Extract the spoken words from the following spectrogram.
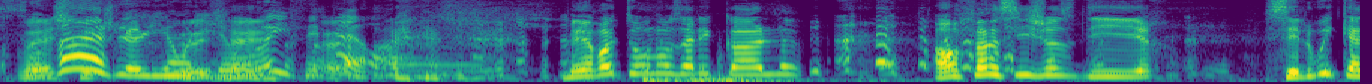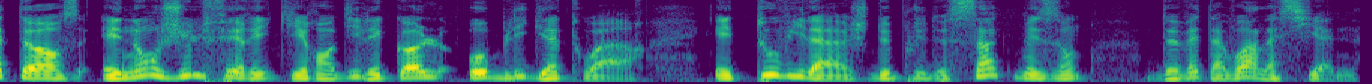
Sauvage le lion. Oui, il fait peur. hein. Mais retournons à l'école. Enfin, si j'ose dire. C'est Louis XIV et non Jules Ferry qui rendit l'école obligatoire. Et tout village de plus de cinq maisons devait avoir la sienne.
